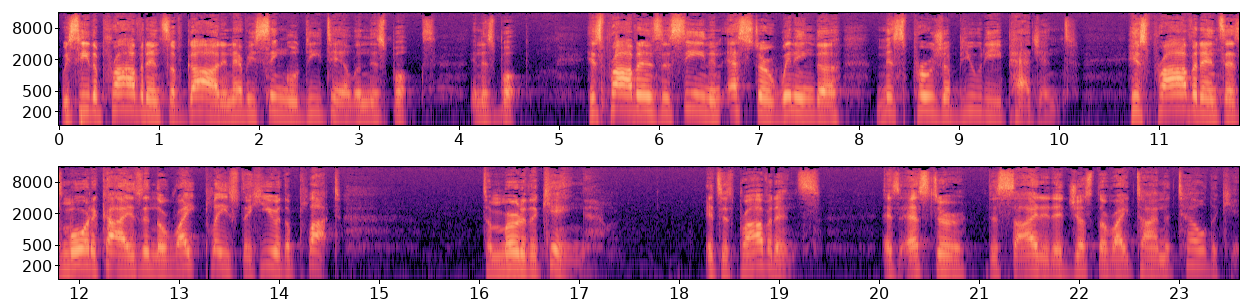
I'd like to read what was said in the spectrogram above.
We see the providence of God in every single detail in this book. In this book. His providence is seen in Esther winning the Miss Persia beauty pageant. His providence as Mordecai is in the right place to hear the plot to murder the king. It's his providence as Esther decided at just the right time to tell the king.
